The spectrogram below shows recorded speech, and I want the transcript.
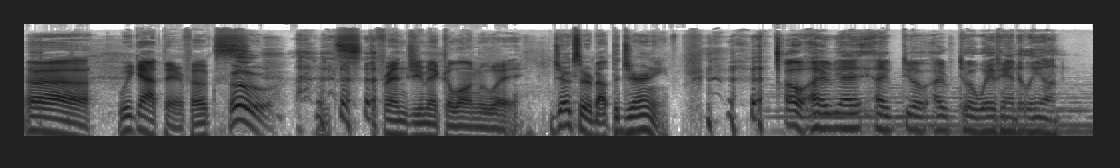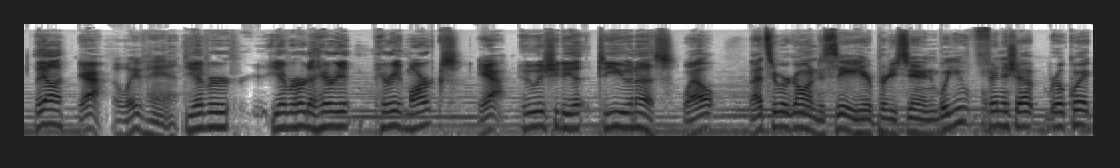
uh, we got there, folks. Oh, It's the friends you make along the way. jokes are about the journey. oh, I, I I do I do a wave hand at Leon. Leon, Yeah. A wave hand. do you ever you ever heard of Harriet Harriet Marks? Yeah. Who is she to, to you and us? Well, that's who we're going to see here pretty soon. Will you finish up real quick?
